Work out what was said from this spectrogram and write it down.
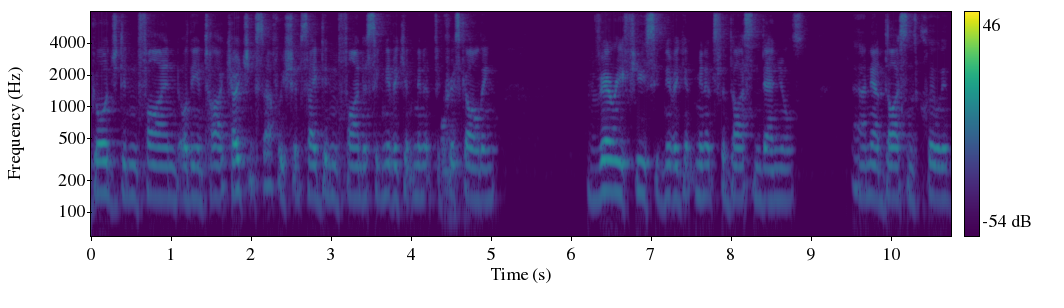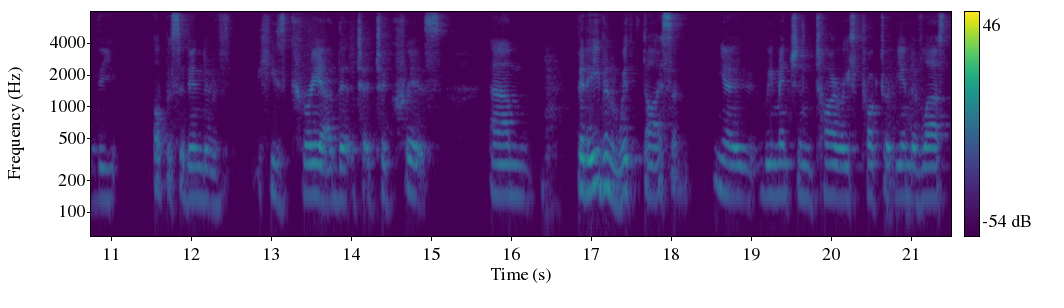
Goorj didn't find, or the entire coaching staff, we should say, didn't find a significant minute for Chris Golding. Very few significant minutes for Dyson Daniels. Uh, now, Dyson's clearly at the opposite end of his career to, to Chris. Um, but even with Dyson, you know, we mentioned Tyrese Proctor at the end of last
